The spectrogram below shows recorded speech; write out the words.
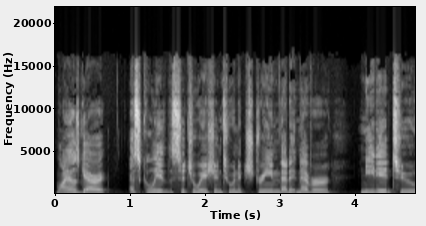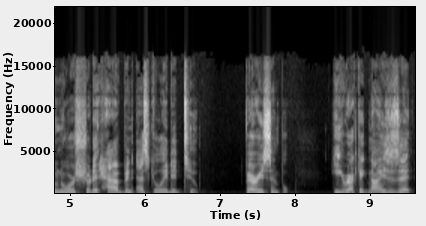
Miles Garrett escalated the situation to an extreme that it never needed to nor should it have been escalated to. Very simple. He recognizes it,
